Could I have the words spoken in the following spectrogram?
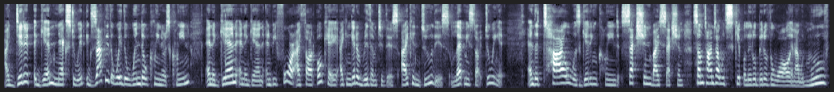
I did it again next to it, exactly the way the window cleaners clean, and again and again. And before I thought, okay, I can get a rhythm to this. I can do this. Let me start doing it. And the tile was getting cleaned section by section. Sometimes I would skip a little bit of the wall and I would move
